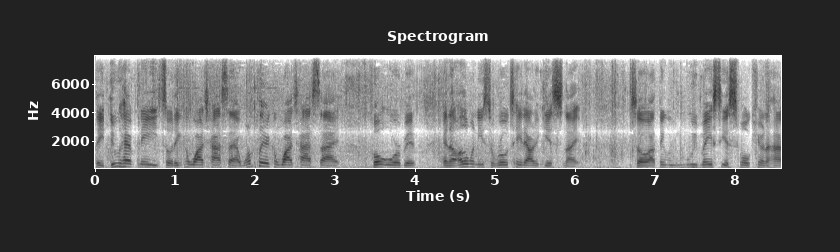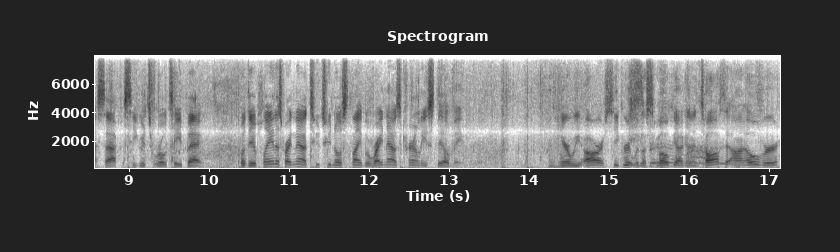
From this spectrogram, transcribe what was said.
They do have nades, so they can watch high side. One player can watch high side, full orbit, and the other one needs to rotate out and get sniped. So I think we, may see a smoke here on the high side for Secret to rotate back. But they're playing us right now, 2-2 no snipe, but right now it's currently a stalemate. And here we are, Secret with a smoke out, going to toss it on over.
